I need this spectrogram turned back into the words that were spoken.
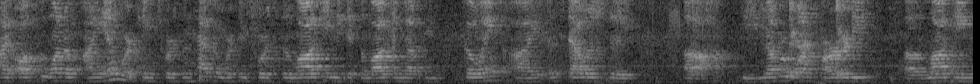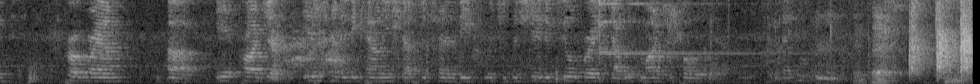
I also want to, I am working towards and have been working towards the logging, to get the logging up and going. I established the, uh, the number one priority uh, logging program, uh, project in Trinity County, Shasta Trinity, which is a shaded fuel break. That was my proposal. Thank you. Thanks.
